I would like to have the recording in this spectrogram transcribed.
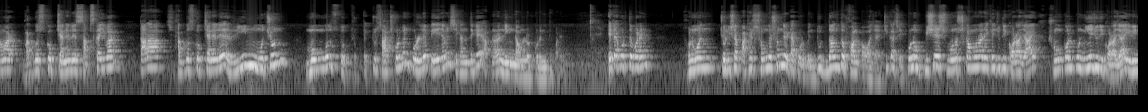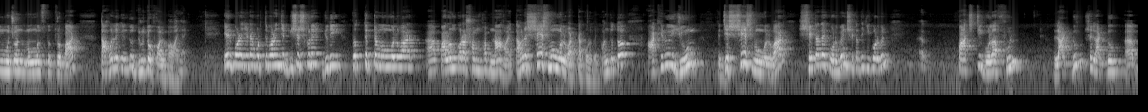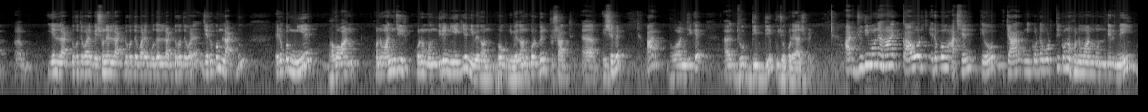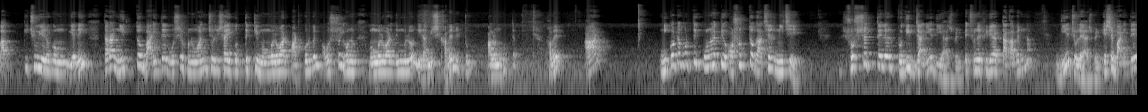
আমার ভাগ্যস্কোপ চ্যানেলের সাবস্ক্রাইবার তারা ভাগ্যস্কোপ চ্যানেলে ঋণ মোচন মঙ্গল স্তোত্র। একটু সার্চ করবেন করলে পেয়ে যাবেন, সেখান থেকে আপনারা লিঙ্ক ডাউনলোড করে নিতে পারেন। এটা করতে পারেন। হনুমান চল্লিশা পাঠের সঙ্গে সঙ্গে এটা করবেন। দুর্দান্ত ফল পাওয়া যায়, ঠিক আছে? কোনো বিশেষ মনস্কামনা রেখে যদি করা যায়, সংকল্প নিয়ে যদি করা যায় ঋণমোচন মঙ্গলস্তোত্র পাঠ তাহলে কিন্তু দ্রুত ফল পাওয়া যায়। এরপরে যেটা করতে পারেন যে, বিশেষ করে যদি প্রত্যেকটা মঙ্গলবার পালন করা সম্ভব না হয়, তাহলে শেষ মঙ্গলবারটা করবেন। অন্তত আঠেরোই জুন যে শেষ মঙ্গলবার, সেটাতে করবেন, সেটাতে কি করবেন? পাঁচটি গোলাপ ফুল, লাড্ডু, সে লাড্ডু ইয়ের লাড্ডু হতে পারে, বেসনের লাড্ডু হতে পারে, বোদের লাড্ডু হতে পারে, যেরকম লাড্ডু, এরকম নিয়ে ভগবান হনুমানজির কোনো মন্দিরে নিয়ে গিয়ে নিবেদন, ভোগ নিবেদন করবেন প্রসাদ হিসেবে। আর ভগবানজিকে ধূপ দ্বীপ দিয়ে পুজো করে আসবেন। আর যদি মনে হয় কারোর এরকম আছেন কেউ, যার নিকটবর্তী কোনো হনুমান মন্দির নেই বা কিছুই এরকম ইয়ে নেই, তারা নিত্য বাড়িতে বসে হনুমান চল্লিশাই প্রত্যেকটি মঙ্গলবার পাঠ করবেন। অবশ্যই হনু মঙ্গলবার দিনগুলো নিরামিষ খাবেন, একটু পালন করতে হবে। আর নিকটবর্তী কোনো একটি অসত্য গাছের নিচে সর্ষের তেলের প্রদীপ জ্বালিয়ে দিয়ে আসবেন। পেছনে ফিরে আর তাকাবেন না, দিয়ে চলে আসবেন। এসে বাড়িতে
